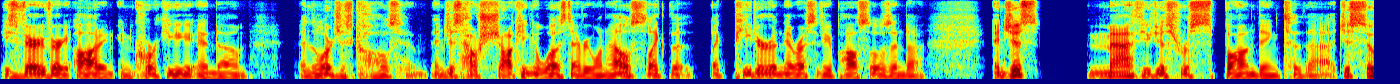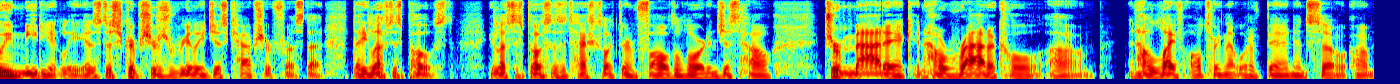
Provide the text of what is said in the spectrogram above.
he's very very odd and, and quirky, and um, and the Lord just calls him, and just how shocking it was to everyone else, like the like Peter and the rest of the apostles, and uh, and just Matthew just responding to that just so immediately as the scriptures really just capture for us that that he left his post. He left his post as a tax collector and followed the Lord and just how dramatic and how radical um, and how life altering that would have been. And so, um,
